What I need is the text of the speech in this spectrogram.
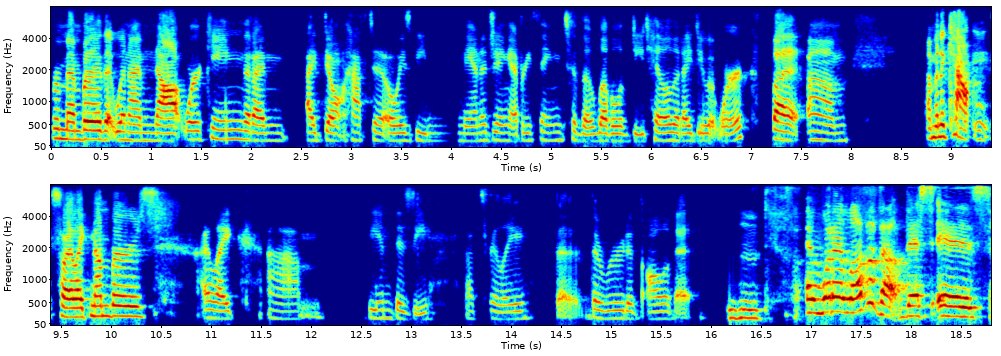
remember that when i'm not working that i'm i don't have to always be managing everything to the level of detail that i do at work. But um, i'm an accountant so i like numbers. I like um, being busy that's really the the root of all of it mm-hmm. and what i love about this is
